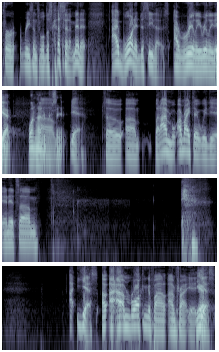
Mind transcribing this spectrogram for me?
for reasons we'll discuss in a minute, I wanted to see those. I really, really did. Yeah, 100%. Um, yeah. So, um, but I'm I'm right there with you, and it's um. I, yes, I, I, I'm rocking the final. I'm trying. Yeah, Yeah. Yes,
